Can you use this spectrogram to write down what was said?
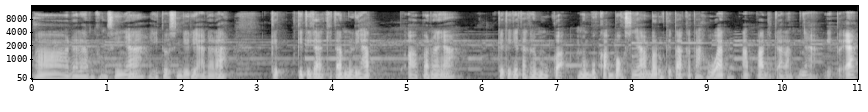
uh, dalam fungsinya itu sendiri adalah ketika kita melihat apa namanya ketika kita membuka membuka boxnya baru kita ketahuan apa di dalamnya gitu ya.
